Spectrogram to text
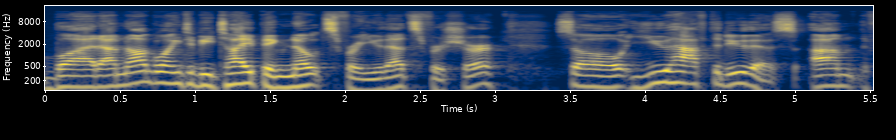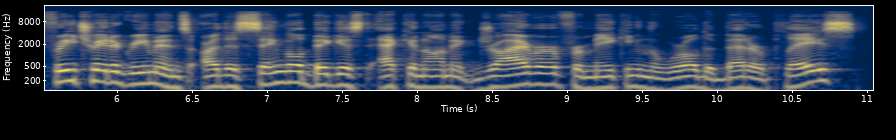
but I'm not going to be typing notes for you, that's for sure. So you have to do this. Um, free trade agreements are the single biggest economic driver for making the world a better place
